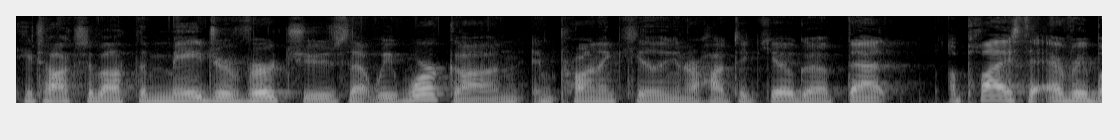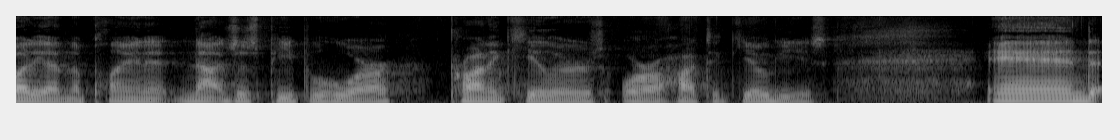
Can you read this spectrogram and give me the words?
he talks about the major virtues that we work on in pranic healing and Arhatic Yoga that applies to everybody on the planet, not just people who are pranic healers or Arhatic yogis. And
